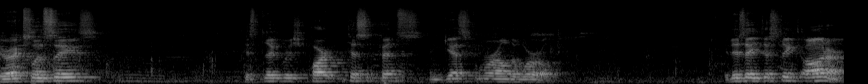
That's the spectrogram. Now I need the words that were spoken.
Your Excellencies, distinguished participants, and guests from around the world. It is a distinct honor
